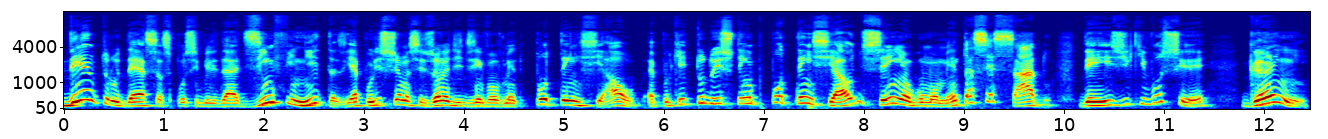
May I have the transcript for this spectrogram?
Dentro dessas possibilidades infinitas, e é por isso que chama-se zona de desenvolvimento potencial, é porque tudo isso tem o potencial de ser em algum momento acessado, desde que você ganhe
